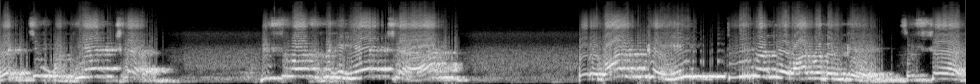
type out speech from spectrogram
ரட்சிப்புக்கு ஏற்ற விசுவாசத்துக்கு ஏற்ற ஒரு வாழ்க்கை தீர்வத்தை வாழ்வதற்கு சிஸ்டர்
